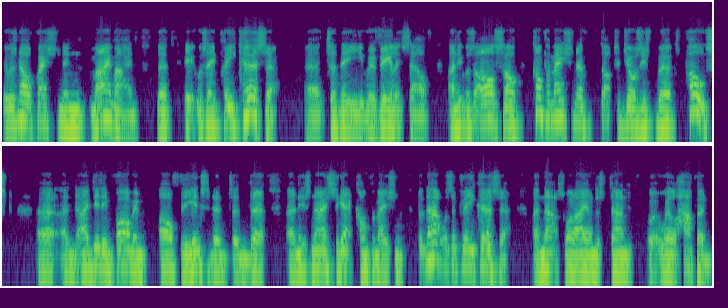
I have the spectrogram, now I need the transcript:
there was no question in my mind that it was a precursor uh, to the reveal itself. And it was also confirmation of Dr. Joseph Burkes' post. Uh, and I did inform him of the incident, and uh, and it's nice to get confirmation. But that was a precursor, and that's what I understand will happen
